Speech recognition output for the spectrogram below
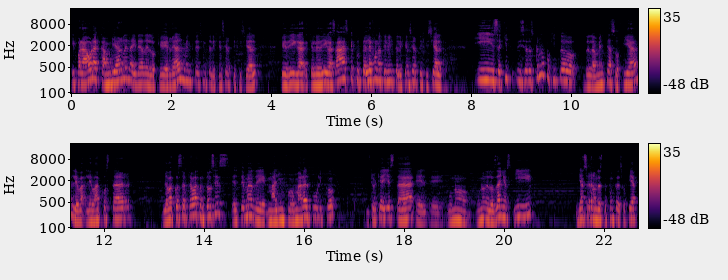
Y para ahora cambiarle la idea de lo que realmente es inteligencia artificial, que diga, que le digas, ah, es que tu teléfono tiene inteligencia artificial. Y se quita, y se desprende un poquito de la mente a Sofía, le va, le va a costar, le va a costar trabajo. Entonces, el tema de malinformar al público, creo que ahí está el, eh, uno, uno de los daños. Y ya cerrando este punto de Sofía,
